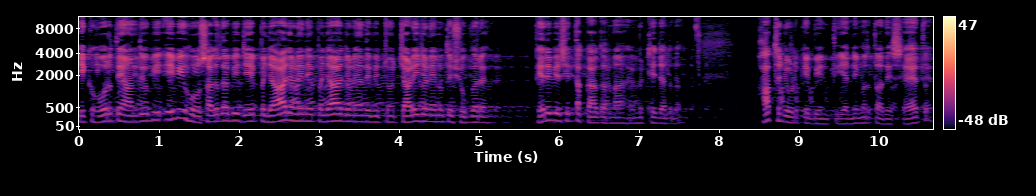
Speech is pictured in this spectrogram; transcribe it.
ਇੱਕ ਹੋਰ ਧਿਆਨ ਦਿਓ ਵੀ ਇਹ ਵੀ ਹੋ ਸਕਦਾ ਵੀ ਜੇ 50 ਜਣੇ ਨੇ 50 ਜਣਿਆਂ ਦੇ ਵਿੱਚੋਂ 40 ਜਣਿਆਂ ਨੂੰ ਤੇ ਸ਼ੂਗਰ ਹੈ, ਫਿਰ ਵੀ ਅਸੀਂ ਧੱਕਾ ਕਰਨਾ ਹੈ ਮਿੱਠੇ ਜਲ ਦਾ। ਹੱਥ ਜੋੜ ਕੇ ਬੇਨਤੀ ਹੈ, ਨਿਮਰਤਾ ਦੇ ਸਹਿਤ।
